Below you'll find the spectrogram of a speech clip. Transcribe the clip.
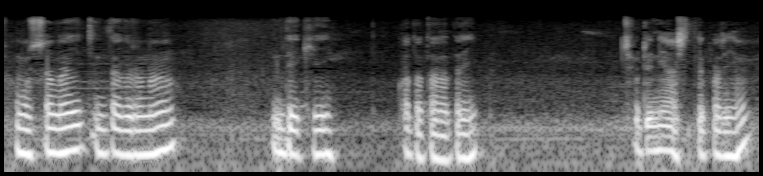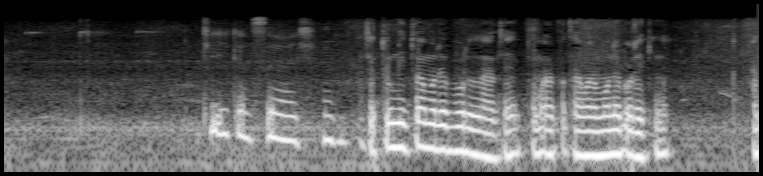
সমস্যা নাই চিন্তা করো না। দেখি কত তাড়াতাড়ি ছুটি নিয়ে আসতে পারি হ্যাঁ? ঠিক আছে আসেন আচ্ছা তুমি তো আমারে বললা যে তোমার কথা আমার মনে পড়ে কিনা। আর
